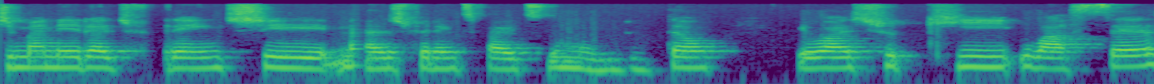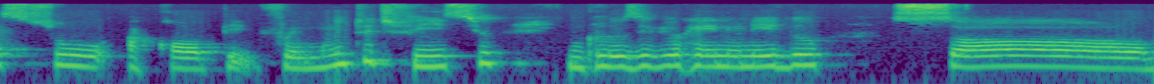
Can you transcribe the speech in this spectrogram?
de maneira diferente nas diferentes partes do mundo. Então, eu acho que o acesso à COP foi muito difícil, inclusive o Reino Unido só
